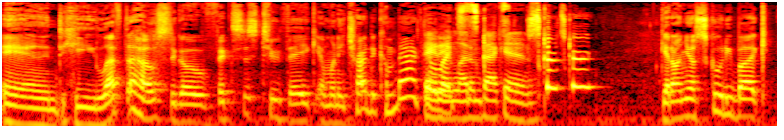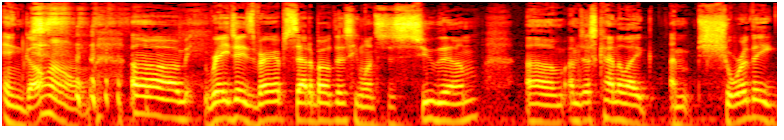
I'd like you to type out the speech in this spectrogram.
and he left the house to go fix his toothache. And when he tried to come back, They they, were didn't like, let him back in. Skirt, skirt. Get on your scooty bike and go home. um, Ray is very upset about this. He wants to sue them. Um, I'm just kind of like, I'm sure they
